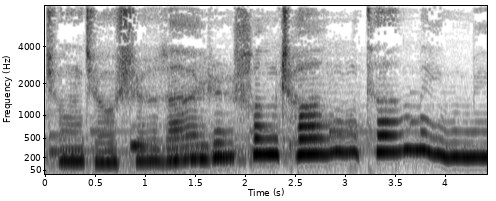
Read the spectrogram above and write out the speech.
终究是来日方长的秘密。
